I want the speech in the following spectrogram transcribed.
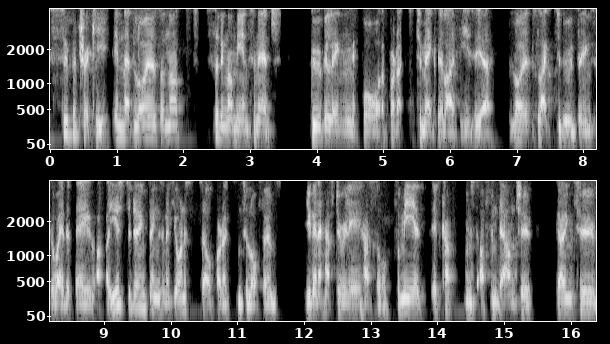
super tricky in that lawyers are not sitting on the internet Googling for a product to make their life easier. Lawyers like to do things the way that they are used to doing things. And if you want to sell products into law firms, you're going to have to really hustle. For me, it, it comes often down to going to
